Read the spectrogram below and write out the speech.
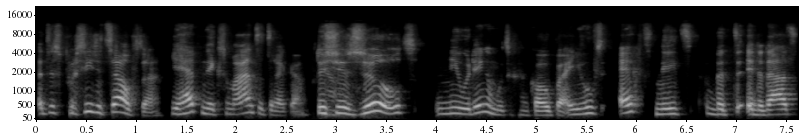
het is precies hetzelfde. Je hebt niks om aan te trekken. Dus Ja. je zult nieuwe dingen moeten gaan kopen. En je hoeft echt niet met, inderdaad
